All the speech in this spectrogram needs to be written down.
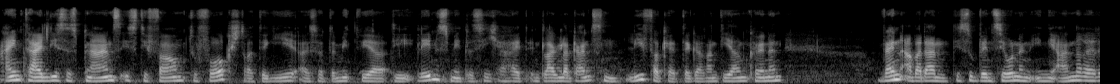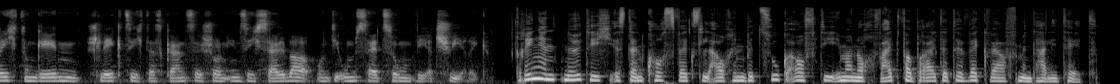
Ein Teil dieses Plans ist die Farm-to-Fork-Strategie, also damit wir die Lebensmittelsicherheit entlang der ganzen Lieferkette garantieren können. Wenn aber dann die Subventionen in die andere Richtung gehen, schlägt sich das Ganze schon in sich selber und die Umsetzung wird schwierig. Dringend nötig ist ein Kurswechsel auch in Bezug auf die immer noch weit verbreitete Wegwerfmentalität.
